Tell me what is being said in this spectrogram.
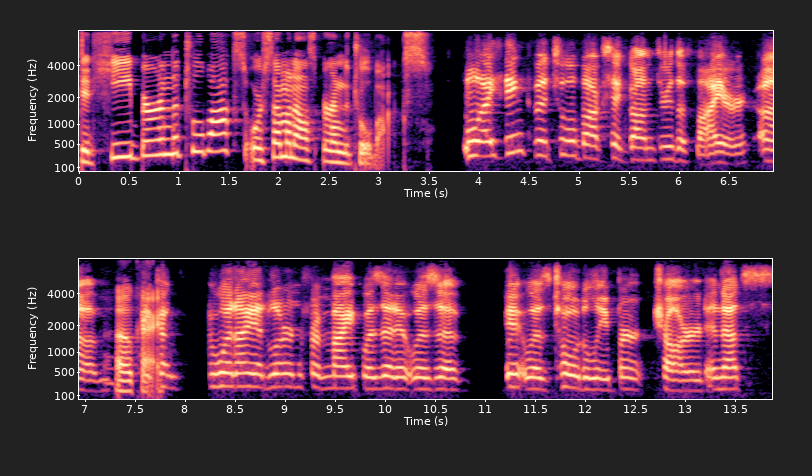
did he burn the toolbox or someone else burn the toolbox? Well, I think the toolbox had gone through the fire. Um, Okay. Because what I had learned from Mike was that it was a, it was totally burnt, charred, and that's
